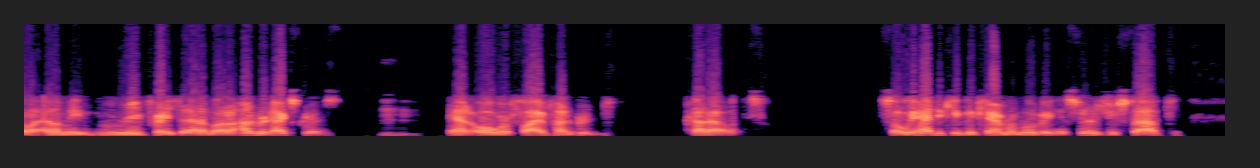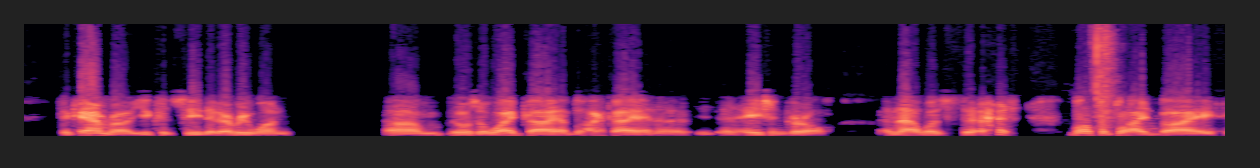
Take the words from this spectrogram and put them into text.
let me rephrase that, about 100 extras mm-hmm. and over 500 cutouts. So we had to keep the camera moving. As soon as you stopped the camera, you could see that everyone um, there was a white guy, a black guy, and a, an Asian girl, and that was multiplied by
